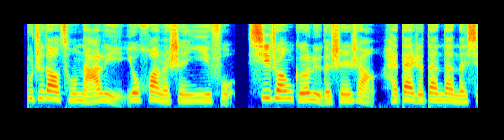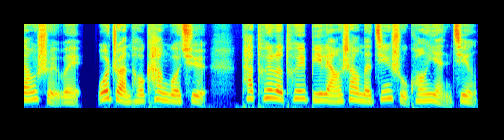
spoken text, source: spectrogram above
不知道从哪里又换了身衣服，西装革履的身上还带着淡淡的香水味。我转头看过去，他推了推鼻梁上的金属框眼镜，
